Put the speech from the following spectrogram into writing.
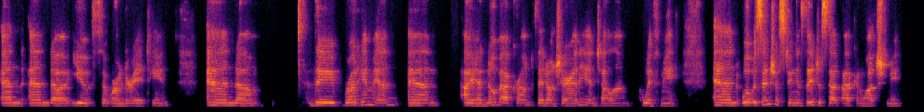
and and uh, youth that were under eighteen, and um, they brought him in, and I had no background. They don't share any intel on, with me. And what was interesting is they just sat back and watched me,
